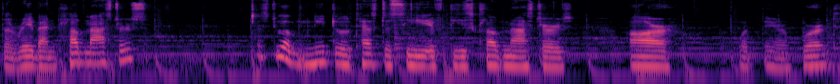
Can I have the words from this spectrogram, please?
the Ray-Ban Club Masters. Let's do a neat little test to see if these Club Masters are what they're worth,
